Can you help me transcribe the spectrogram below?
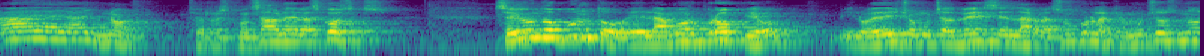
ay, ay, ay, no, soy responsable de las cosas. Segundo punto, el amor propio. Y lo he dicho muchas veces, la razón por la que muchos no,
